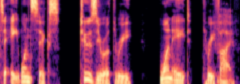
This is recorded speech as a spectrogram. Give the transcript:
to 816 203 1835.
